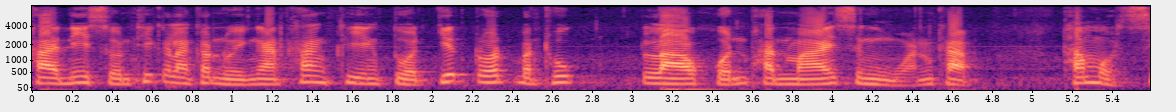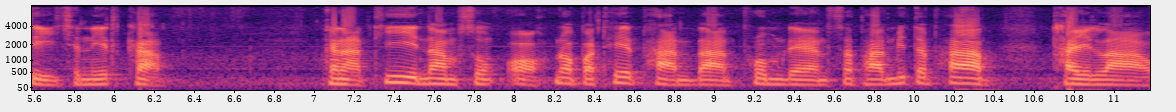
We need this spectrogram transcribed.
คายนี่ส่วนที่กำลังกับหน่วยงานข้างเคียงตรวจยึดรถบรรทุกลาวขนพันไม้สงวนครับ ทั้งหมด 4 ชนิดครับ ขณะที่นำส่งออกนอกประเทศผ่านด่านพรมแดนสะพานมิตรภาพไทยลาว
